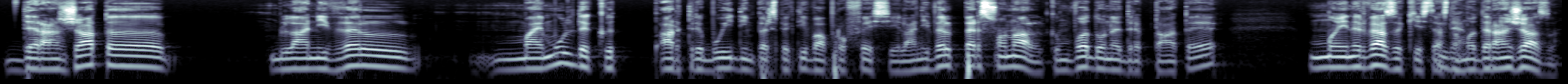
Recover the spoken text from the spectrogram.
deranjată la nivel mai mult decât ar trebui din perspectiva profesiei. La nivel personal, când văd o nedreptate, mă enervează chestia asta, Da. mă deranjează.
